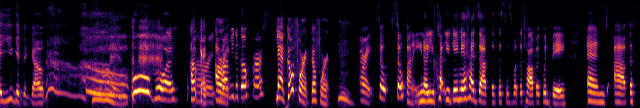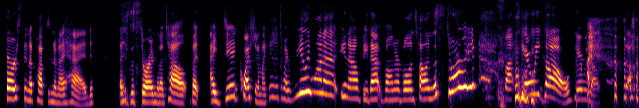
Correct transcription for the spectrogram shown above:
you get to go. oh boy. Okay. All right. All you right. want me to go first? Yeah, go for it. Go for it. All right. So so funny. You know, you cut you gave me a heads up that this is what the topic would be. And uh the first thing that popped into my head is the story I'm gonna tell. But I did question, I'm like, eh, do I really want to, you know, be that vulnerable in telling the story? But here we go. Here we go. So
